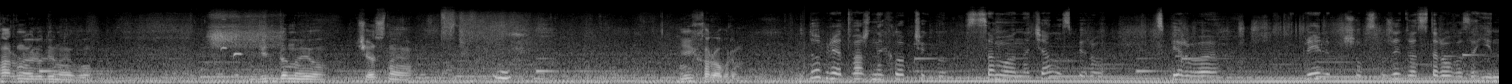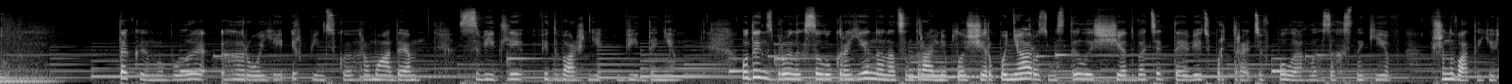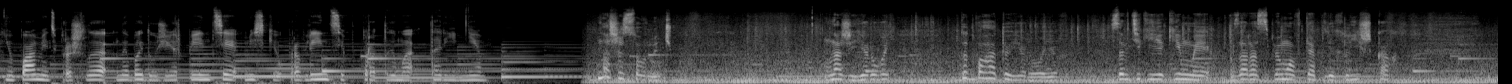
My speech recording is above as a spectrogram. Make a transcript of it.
гарною людиною був. Відданою, чесною. І хоробрим. Добрый, отважный хлопчик был. С самого начала, с первого, с 1 апреля пошел служить, 22-го загинул. Такими були герої Ірпінської громади. Світлі, відважні, віддані. День Збройних сил України на центральній площі Ірпеня розмістили ще 29 портретів полеглих захисників. Вшанувати їхню пам'ять прийшли небайдужі ірпінці, міські управлінці, побратими та рідні. Наше сонечко, наш герой. Тут багато героїв, завдяки яким ми зараз спимо в теплих ліжках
